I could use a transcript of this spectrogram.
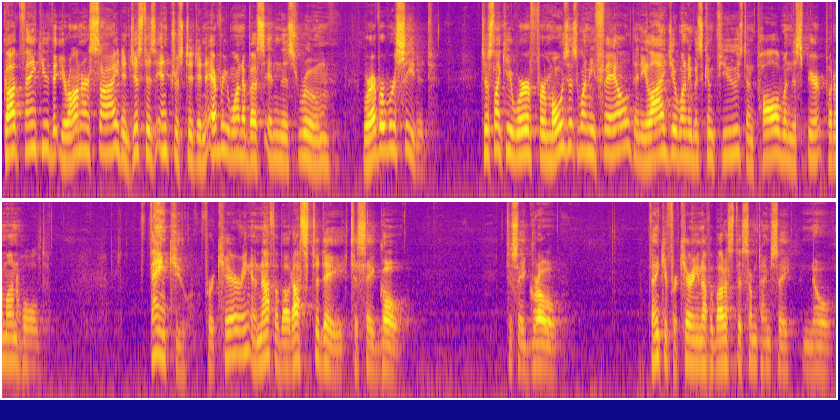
God, thank you that you're on our side and just as interested in every one of us in this room wherever we're seated, just like you were for Moses when he failed, and Elijah when he was confused, and Paul when the Spirit put him on hold. Thank you for caring enough about us today to say go, to say grow. Thank you for caring enough about us to sometimes say no.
